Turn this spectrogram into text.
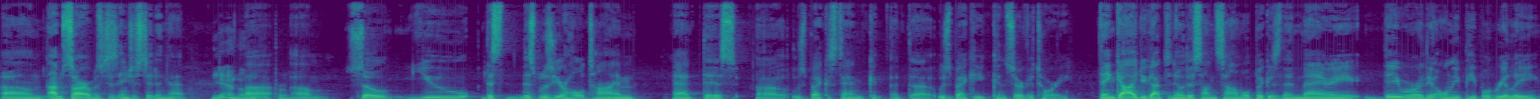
um, I'm sorry. I was just interested in that. yeah. No, no Uh, problem. um, so you this this was your whole time at this uh, Uzbekistan at the Uzbeki Conservatory. Thank God you got to know this ensemble because then they they were the only people really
